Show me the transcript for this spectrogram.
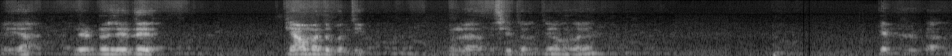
இல்லையா கிரேட் நியூஸ் எது கியாமத்தை பத்தி உள்ள விஷயத்தை பத்தி அவங்க கேட்டுட்டு இருக்காங்க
